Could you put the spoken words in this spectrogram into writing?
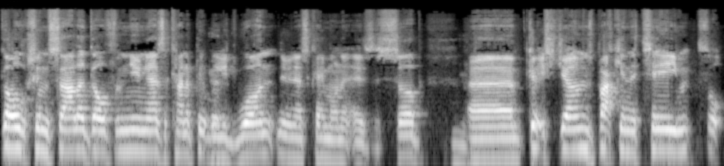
Goal from Salah, goal from Nunez, the kind of people you'd want. Nunez came on it as a sub. Um, Curtis Jones back in the team. Thought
